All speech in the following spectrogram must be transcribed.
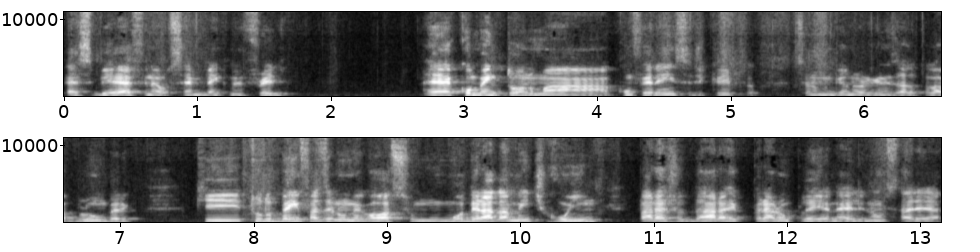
SBF, né, o Sam Bankman-Fried, é, comentou numa conferência de cripto, se não me engano, organizada pela Bloomberg, que tudo bem fazer um negócio moderadamente ruim para ajudar a recuperar um player, né? Ele não estaria,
